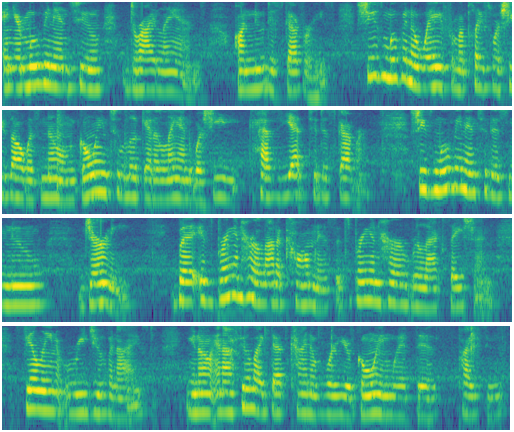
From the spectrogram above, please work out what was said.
and you're moving into dry land on new discoveries. She's moving away from a place where she's always known, going to look at a land where she has yet to discover. She's moving into this new journey, but it's bringing her a lot of calmness. It's bringing her relaxation, feeling rejuvenized you know and I feel like that's kind of where you're going with this Pisces.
